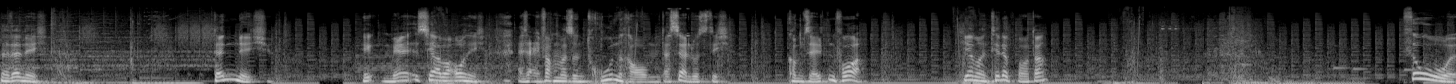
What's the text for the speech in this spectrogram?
Na dann nicht. Denn nicht. Hey, mehr ist ja aber auch nicht. Also einfach mal so ein Truhenraum. Das ist ja lustig. Kommt selten vor. Hier haben wir einen Teleporter. So.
